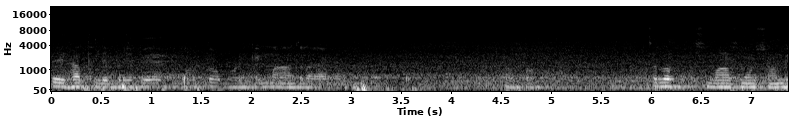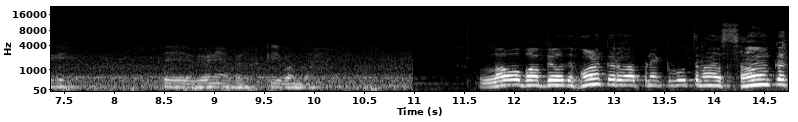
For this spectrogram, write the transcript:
ਤੇ ਹੱਥ ਲਿਬੜੇ ਪਿਆ ਹੁਣ ਤੋਂ ਮੁੜ ਕੇ ਮਾਂ ਚਲਾਇਆ ਕਰ ਚਲੋ ਸਮਾਨ ਸਮੂਨ ਸਾਂਭੀਏ ਤੇ ਵੇਹਣੇ ਆ ਫਿਰ ਕੀ ਬੰਦਾ ਲਓ ਬਾਬਿਓ ਤੇ ਹੁਣ ਕਰੋ ਆਪਣੇ ਕਬੂਤਰਾਂ ਦਾ ਸ਼ੌਂਕ।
